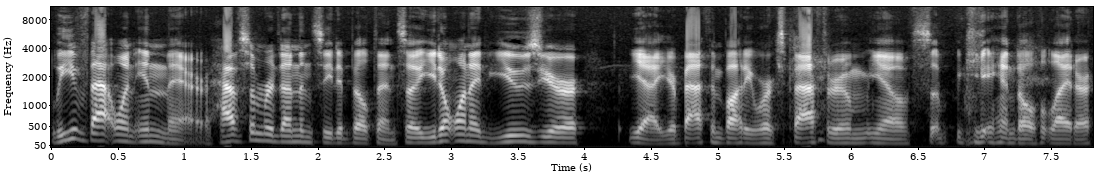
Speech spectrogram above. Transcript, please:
Leave that one in there. Have some redundancy to built in. So you don't want to use your yeah your Bath and Body Works bathroom you know candle lighter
